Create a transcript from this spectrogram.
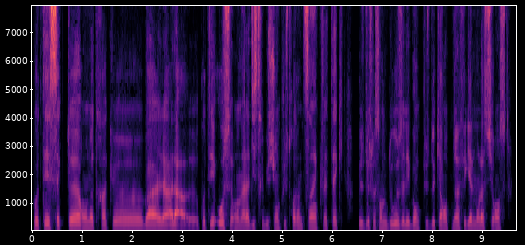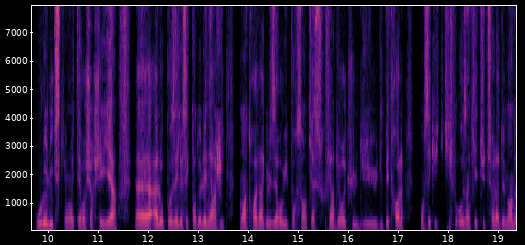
Côté secteur, on notera que bah, côté hausse, on a la distribution plus 3,25, la tech plus 2,72, les banques plus 2,49, également l'assurance ou le luxe qui ont été recherchés hier. À l'opposé, le secteur de l'énergie, moins 3,08%, qui a souffert du recul du, pétrole consécutif aux inquiétudes sur la demande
